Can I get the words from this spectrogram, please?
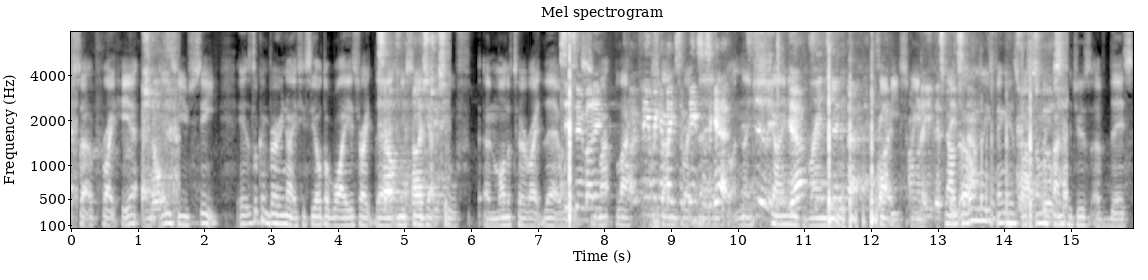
setup right here, and as you see, it's looking very nice. You see all the wires right there, and you see the actual uh, monitor right there with its matte black stand right there. You've got a nice shiny brand new TV screen. Now the only thing is, with some advantages of this,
